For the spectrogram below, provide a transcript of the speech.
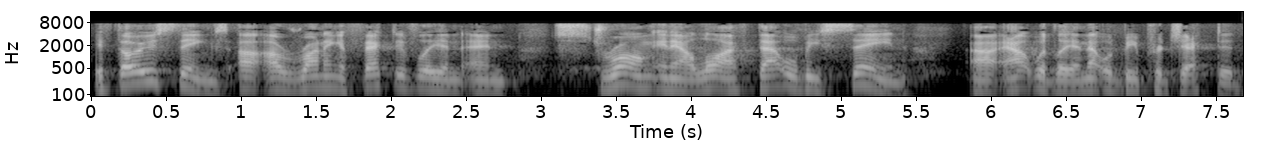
If those things are, are running effectively and, and, strong in our life, that will be seen uh, outwardly and that would be projected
